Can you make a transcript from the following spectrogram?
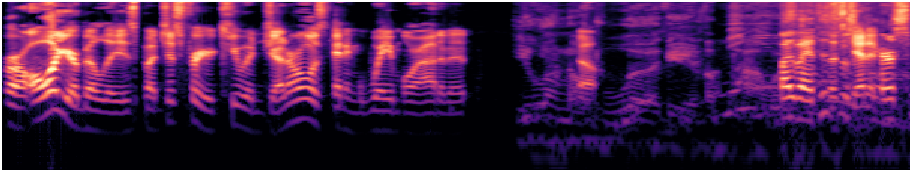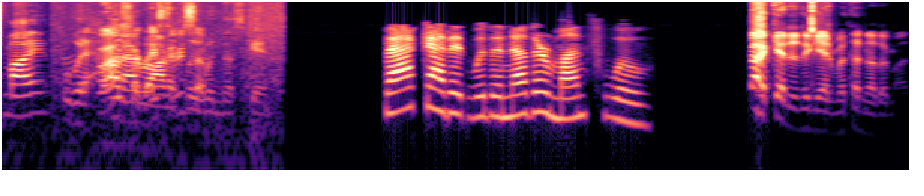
for, for all your abilities, but just for your Q in general is getting way more out of it. Oh. So, By the way, if this Let's was get it. Karasmai, we would Oh, that's what makes unironically Teresa. win this game. Back at it with another month woo. back at it again with another month.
